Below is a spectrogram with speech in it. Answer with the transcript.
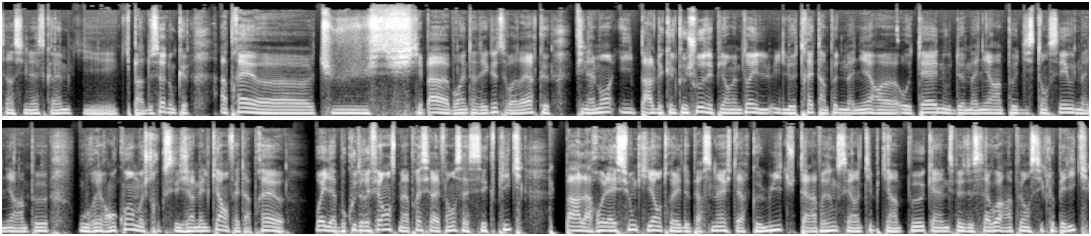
C'est un cinéaste quand même qui, qui parle de ça. Donc, euh, après, euh, tu, je sais pas, bon intellectuel, ça voudrait dire que finalement, il parle de quelque chose et puis en même temps, il, le traite un peu de manière euh, hautaine ou de manière un peu distancée ou de manière un peu ouvrir en coin. Moi, je trouve que c'est jamais le cas, en fait. Après, Ouais, il y a beaucoup de références, mais après, ces références, elles s'expliquent par la relation qu'il y a entre les deux personnages. C'est-à-dire que lui, tu as l'impression que c'est un type qui, est un peu, qui a une espèce de savoir un peu encyclopédique,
